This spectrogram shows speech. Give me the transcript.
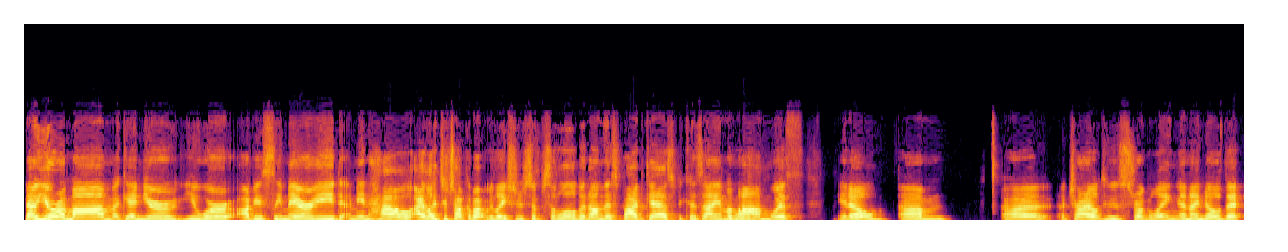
Now you're a mom. Again, you're you were obviously married. I mean, how I like to talk about relationships a little bit on this podcast because I am a mom with, you know, um, uh, a child who's struggling, and I know that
